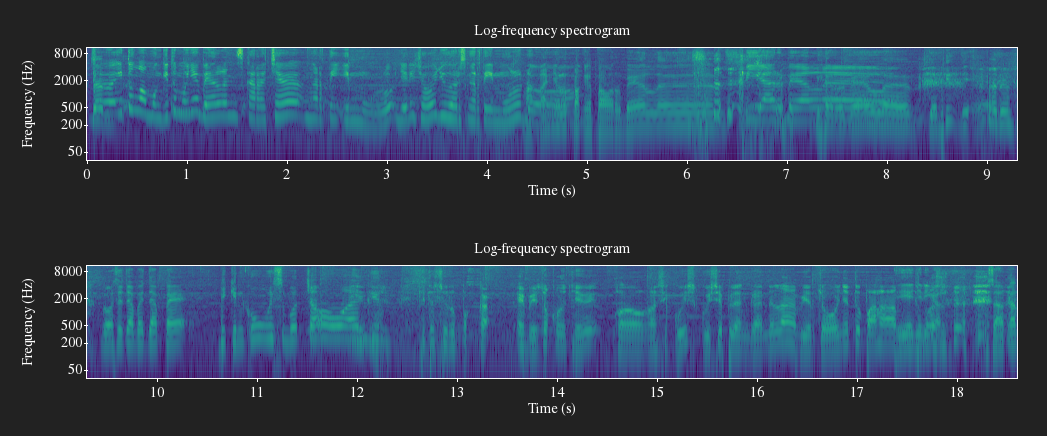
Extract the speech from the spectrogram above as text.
Dan cewek itu ngomong gitu maunya balance karena cewek ngertiin mulu, jadi cowok juga harus ngertiin mulu dong. makanya lu pakai power balance biar balance. biar balance jadi aduh gak usah capek-capek bikin kuis buat cowok anjir Iya, kita suruh peka. Eh besok kalau cewek kalau ngasih kuis, kuisnya pilihan ganda lah biar cowoknya tuh paham. iya jadi misalkan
